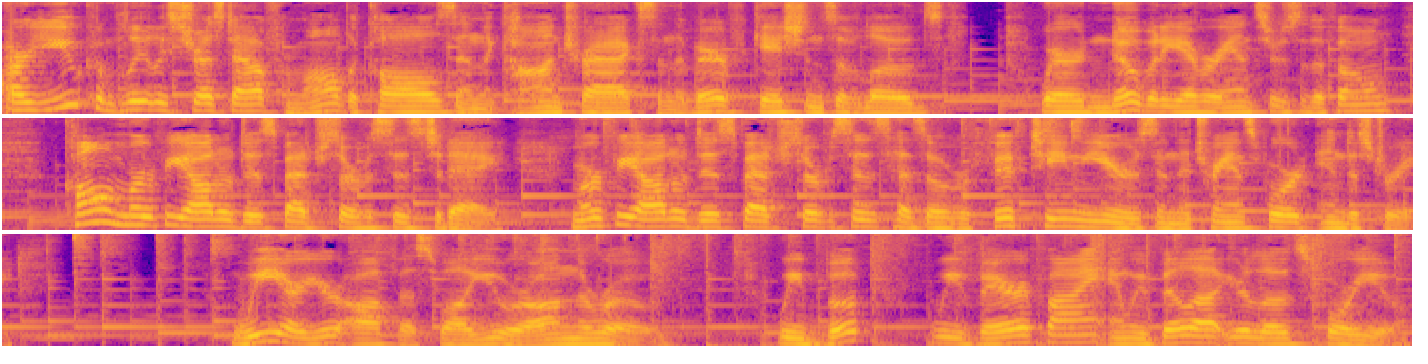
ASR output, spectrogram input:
Are you completely stressed out from all the calls and the contracts and the verifications of loads where nobody ever answers the phone? Call Murphy Auto Dispatch Services today. Murphy Auto Dispatch Services has over 15 years in the transport industry. We are your office while you are on the road. We book, we verify, and we bill out your loads for you.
